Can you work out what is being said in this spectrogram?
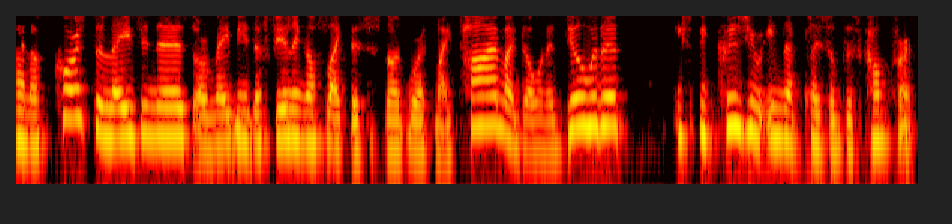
And of course, the laziness or maybe the feeling of like, this is not worth my time, I don't want to deal with it. it, is because you're in that place of discomfort.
